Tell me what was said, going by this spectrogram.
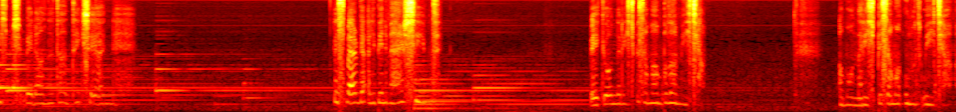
Geçmişim beni anlatan tek şey anne. Esmer ve Ali benim her şeyimdi. Belki onları hiçbir zaman bulamayacağım. Ama onları hiçbir zaman unutmayacağım.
